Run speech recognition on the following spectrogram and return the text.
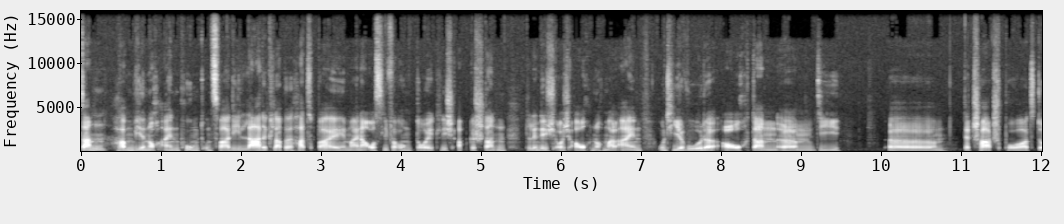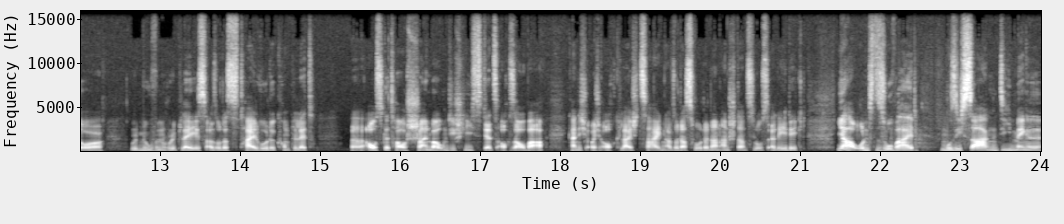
Dann haben wir noch einen Punkt und zwar die Ladeklappe hat bei meiner Auslieferung deutlich abgestanden. Blende ich euch auch nochmal ein und hier wurde auch dann ähm, die, äh, der Charge Port Door Remove and Replace, also das Teil wurde komplett äh, ausgetauscht scheinbar und die schließt jetzt auch sauber ab. Kann ich euch auch gleich zeigen. Also das wurde dann anstandslos erledigt. Ja, und soweit muss ich sagen, die Mängel,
